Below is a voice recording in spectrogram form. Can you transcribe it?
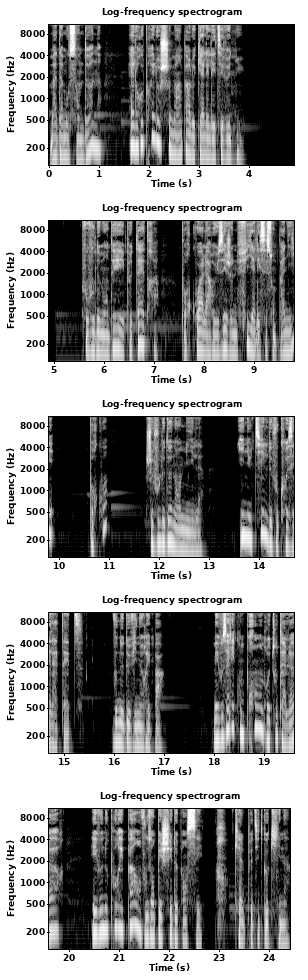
Madame Ossandon, elle reprit le chemin par lequel elle était venue. Vous vous demandez peut-être pourquoi la rusée jeune fille a laissé son panier? Pourquoi? Je vous le donne en mille. inutile de vous creuser la tête. Vous ne devinerez pas. Mais vous allez comprendre tout à l'heure et vous ne pourrez pas en vous empêcher de penser. Oh, quelle petite coquine.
